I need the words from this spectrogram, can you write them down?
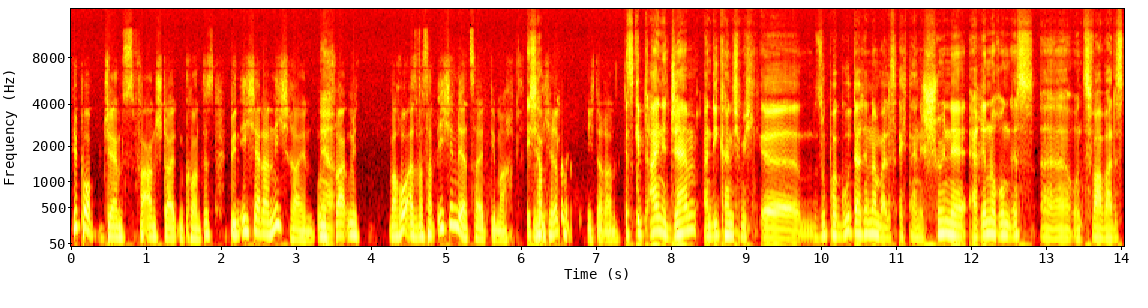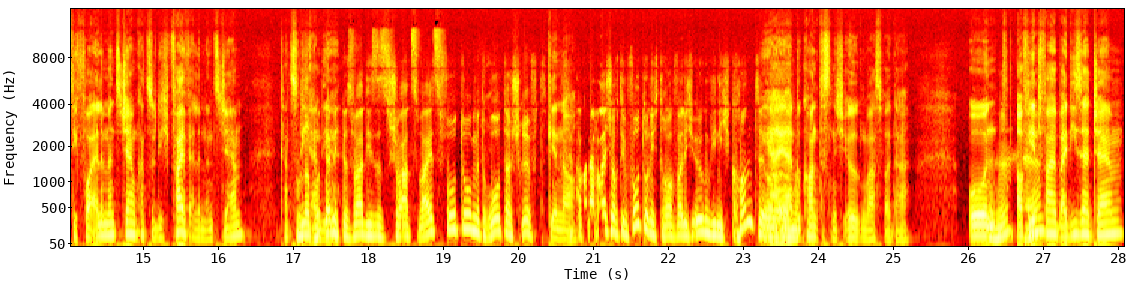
Hip-Hop-Jams veranstalten konntest, bin ich ja da nicht rein. Und Ja. ich frage mich, warum? Also was habe ich in der Zeit gemacht? Ich hab- erinnere mich nicht daran. Es gibt eine Jam, an die kann ich mich äh, super gut erinnern, weil es echt eine schöne Erinnerung ist. Äh, und zwar war das die Four Elements Jam. Kannst du dich Five Elements Jam? Kannst du Hundertprozentig, das war dieses Schwarz-Weiß-Foto mit roter Schrift. Genau. Aber da war ich auf dem Foto nicht drauf, weil ich irgendwie nicht konnte. Ja, ja, du konntest nicht, irgendwas war da. Und Mhm, auf ja. jeden Fall bei dieser Jam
